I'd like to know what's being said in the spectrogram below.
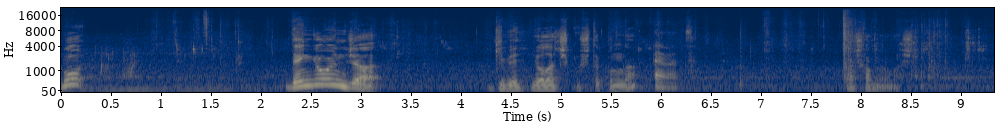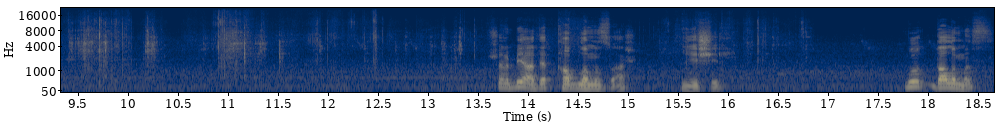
Bu denge oyuncağı gibi yola çıkmıştık bunda. Evet. Açamıyorum açtım. Şöyle bir adet tablamız var. Yeşil. Bu dalımız.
